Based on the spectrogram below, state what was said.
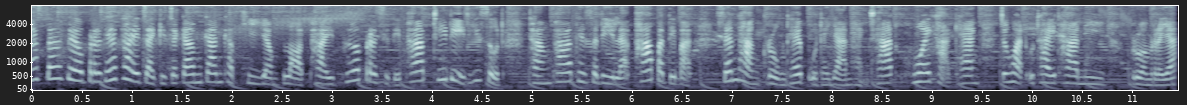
มาสเตอร์เซลประเทศไทยจัดกิจกรรมการขับขี่อย่างปลอดภัย เพื่อประสิทธิภาพที่ดีที่สุด ทั้งภาคทฤษฎีและภาคปฏิบัติ เส้นทางกรุงเทพอุทยานแห่งชาติ ห้วยขาแข้ง จังหวัดอุทัยธานี รวมระยะ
